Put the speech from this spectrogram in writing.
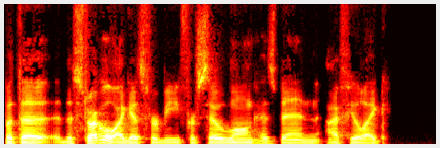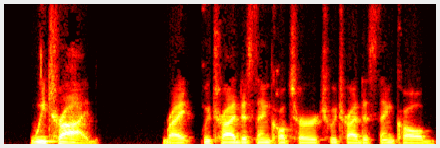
but the the struggle, I guess, for me for so long has been, I feel like we tried, right? We tried this thing called church. We tried this thing called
